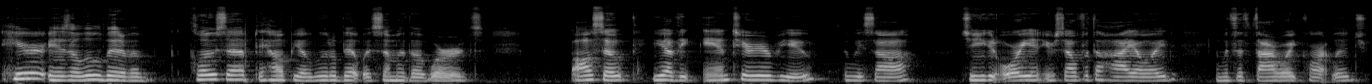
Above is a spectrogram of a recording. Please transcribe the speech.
Here is a little bit of a close-up to help you a little bit with some of the words. Also, you have the anterior view that we saw So you can orient yourself with the hyoid and with the thyroid cartilage,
